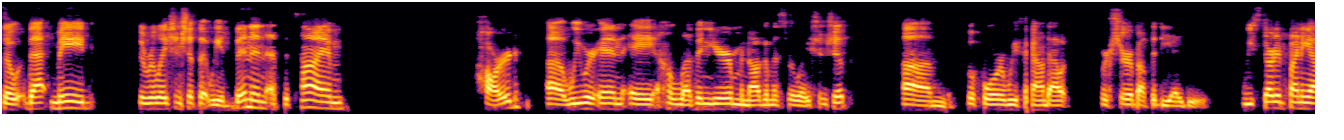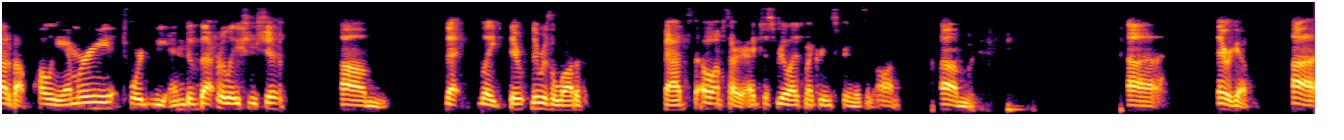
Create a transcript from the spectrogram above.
so that made the relationship that we had been in at the time hard. Uh, we were in a 11 year monogamous relationship um, before we found out for sure about the DID. We started finding out about polyamory towards the end of that relationship. Um, that like there there was a lot of bad stuff. Oh, I'm sorry. I just realized my green screen isn't on. Um, uh, there we go. Uh,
